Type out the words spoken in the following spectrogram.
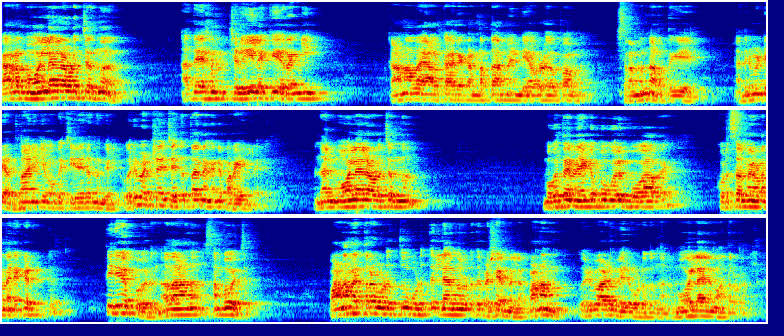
കാരണം മോഹൻലാൽ അവിടെ ചെന്ന് അദ്ദേഹം ചെളിയിലൊക്കെ ഇറങ്ങി കാണാതെ ആൾക്കാരെ കണ്ടെത്താൻ വേണ്ടി അവിടെ ഒപ്പം ശ്രമം നടത്തുകയും അതിനുവേണ്ടി അധ്വാനിക്കുകയൊക്കെ ചെയ്തിരുന്നെങ്കിൽ ഒരുപക്ഷെ ചെകുത്താൻ അങ്ങനെ പറയില്ല? എന്നാൽ മോഹൻലാൽ അവിടെ ചെന്ന് മുഖത്തെ മേക്കപ്പ് പോലും പോകാതെ കുറച്ച് സമയം അവിടെ മെനക്കെട്ടിട്ട് തിരികെ പോയിരുന്നു. അതാണ് സംഭവിച്ചത്. പണം എത്ര കൊടുത്തു കൊടുത്തില്ല എന്നുള്ളത് വിഷയമല്ല. പണം ഒരുപാട് പേര് കൊടുക്കുന്നുണ്ട്. മോഹൻലാൽ മാത്രമല്ല.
